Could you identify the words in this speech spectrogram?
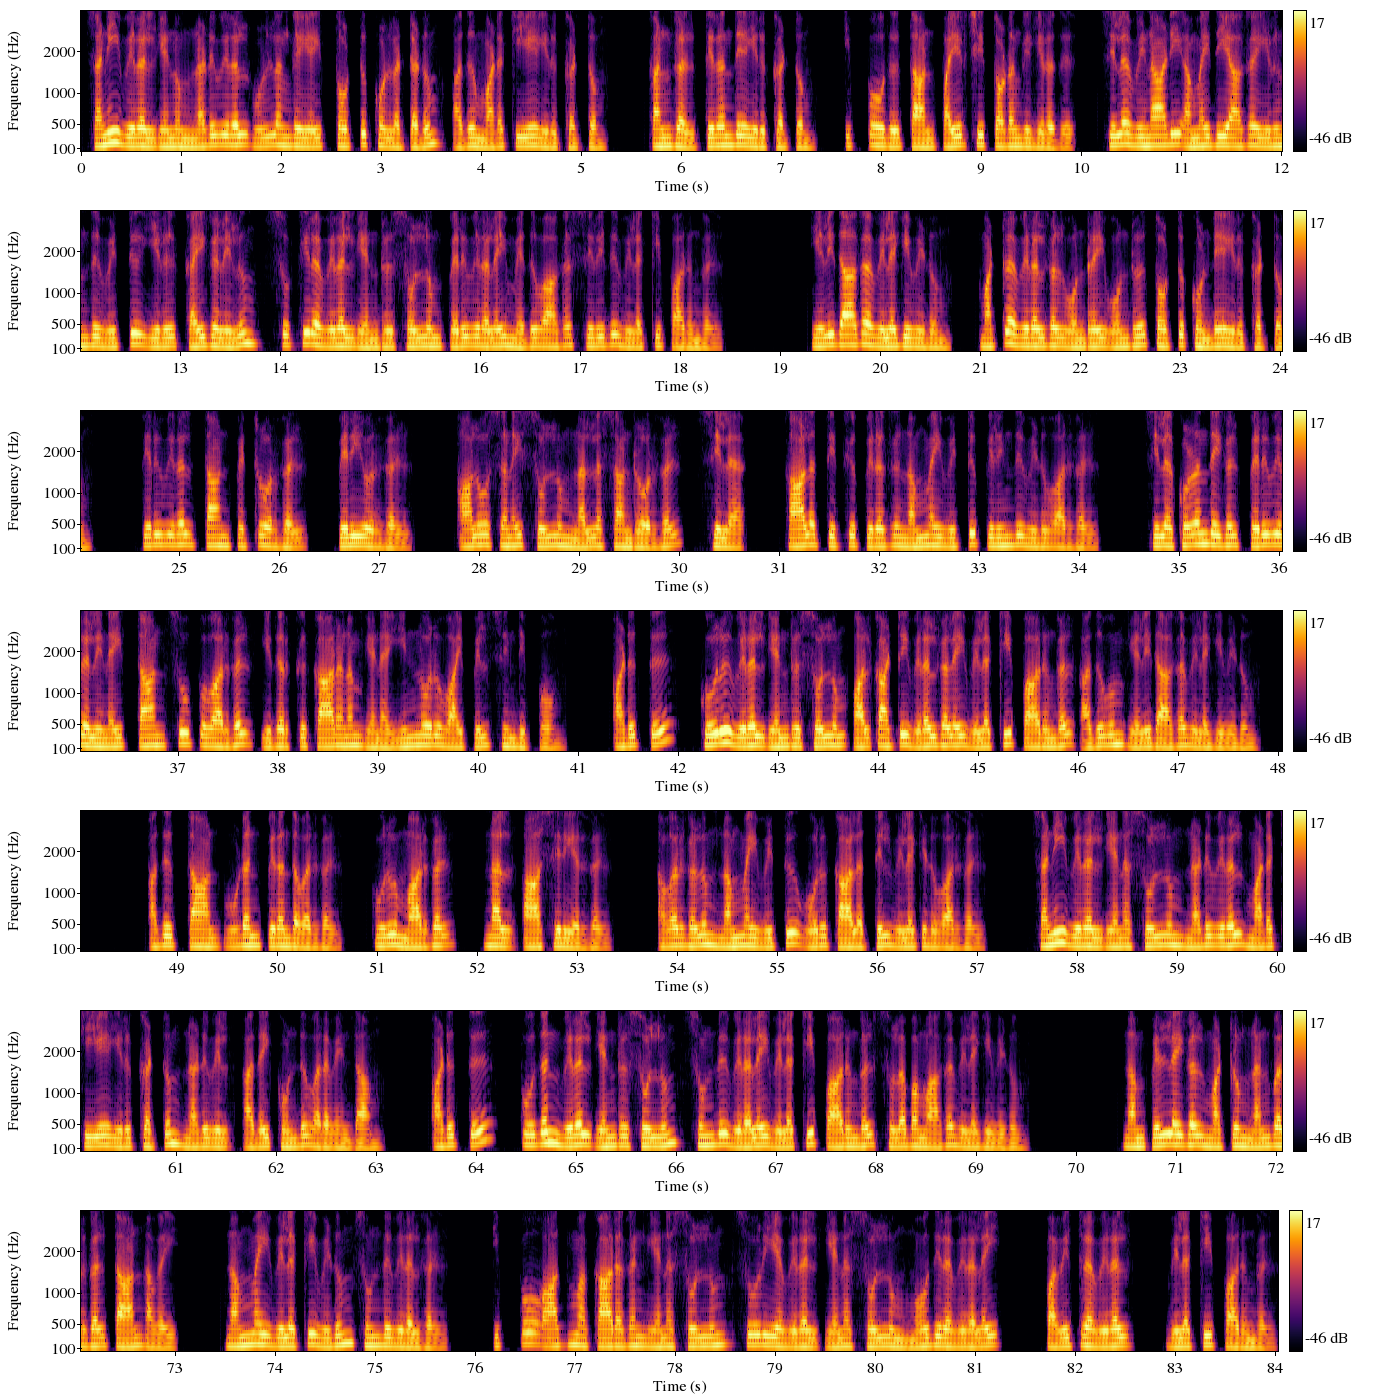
சனி விரல் எனும் நடுவிரல் உள்ளங்கையை தொட்டு கொள்ளட்டடும் அது மடக்கியே இருக்கட்டும். கண்கள் திறந்தே இருக்கட்டும். இப்போது தான் பயிற்சி தொடங்குகிறது. சில வினாடி அமைதியாக இருந்து விட்டு இரு கைகளிலும் சுக்கிர விரல் என்று சொல்லும் பெருவிரலை மெதுவாக சிறிது விலக்கி பாருங்கள். எளிதாக விலகிவிடும். மற்ற விரல்கள் ஒன்றை ஒன்று தொட்டுக்கொண்டே இருக்கட்டும். பெருவிரல் தான் பெற்றோர்கள் பெரியோர்கள். ஆலோசனை சொல்லும் நல்ல சான்றோர்கள் சில காலத்திற்கு பிறகு நம்மை விட்டு பிரிந்து விடுவார்கள். சில குழந்தைகள் பெருவிரலினை தான் சூப்புவார்கள் இதற்கு காரணம் என இன்னொரு வாய்ப்பில் சிந்திப்போம். அடுத்து குறு விரல் என்று சொல்லும் ஆள்காட்டி விரல்களை விளக்கி பாருங்கள் அதுவும் எளிதாக விலகிவிடும். அது தான் உடன் பிறந்தவர்கள் குருமார்கள் நல் ஆசிரியர்கள். அவர்களும் நம்மை விட்டு ஒரு காலத்தில் விலகிடுவார்கள். சனி விரல் என சொல்லும் நடுவிரல் மடக்கியே இருக்கட்டும் நடுவில் அதை கொண்டு வரவேண்டாம். அடுத்து புதன் விரல் என்று சொல்லும் சுண்டு விரலை விலக்கி பாருங்கள் சுலபமாக விலகிவிடும். நம் பிள்ளைகள் மற்றும் நண்பர்கள் தான் அவை. நம்மை விலக்கி விடும் சுண்டு விரல்கள். இப்போ ஆத்ம காரகன் என சொல்லும் சூரிய விரல் என சொல்லும் மோதிர விரலை பவித்ர விரல் விலக்கி பாருங்கள்.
